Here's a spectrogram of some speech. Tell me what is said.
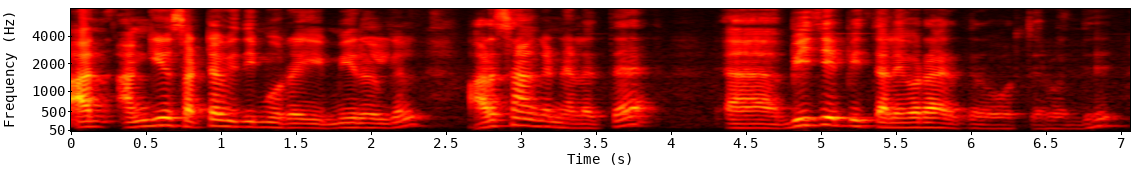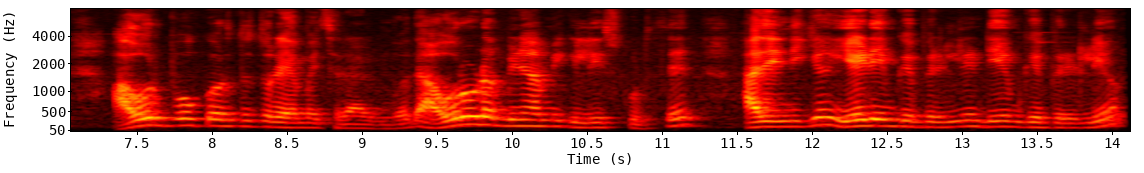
அந் அங்கேயும் சட்ட விதிமுறை மீறல்கள் அரசாங்க நிலத்தை பிஜேபி தலைவராக இருக்கிற ஒருத்தர் வந்து அவர் போக்குவரத்து துறை அமைச்சராக இருக்கும்போது அவரோட பினாமிக்கு லீஸ் கொடுத்து அது இன்றைக்கும் ஏடிஎம்கே பீரியட்லேயும் டிஎம்கே பீரியட்லேயும்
